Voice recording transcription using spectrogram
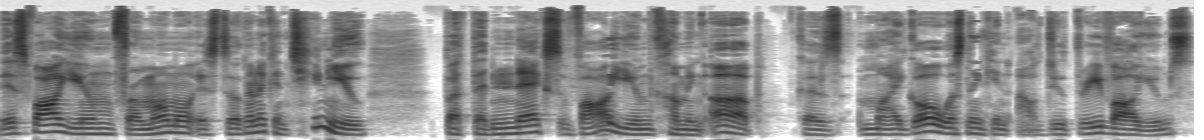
this volume for Momo is still going to continue but the next volume coming up, because my goal was thinking I'll do three volumes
